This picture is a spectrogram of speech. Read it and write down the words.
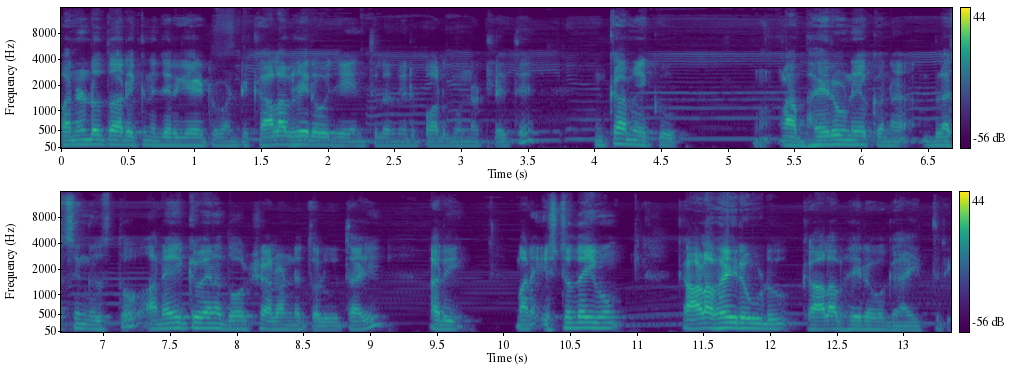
పన్నెండో తారీఖున జరిగేటువంటి కాలభైరవ జయంతిలో మీరు పాల్గొన్నట్లయితే ఇంకా మీకు ఆ భైరవుని యొక్క బ్లెస్సింగ్స్తో అనేకమైన దోషాలన్నీ తొలుగుతాయి. మరి మన ఇష్టదైవం కాళభైరవుడు కాళభైరవ గాయత్రి.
